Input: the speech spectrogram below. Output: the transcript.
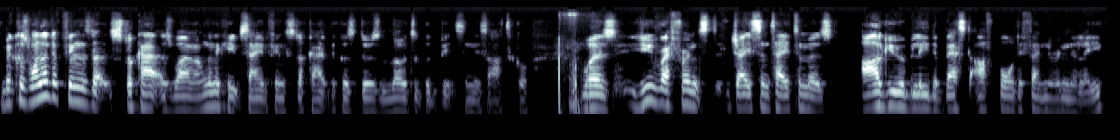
Because one of the things that stuck out as well, I'm going to keep saying things stuck out because there's loads of good bits in this article, was you referenced Jayson Tatum as arguably the best off ball defender in the league.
